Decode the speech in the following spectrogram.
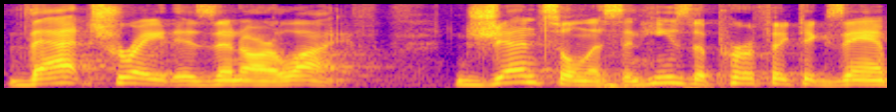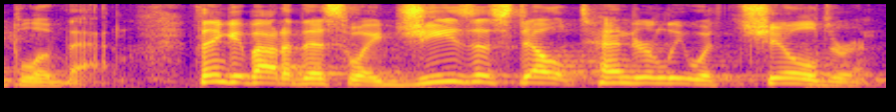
that trait is in our life gentleness, and he's the perfect example of that. Think about it this way Jesus dealt tenderly with children,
